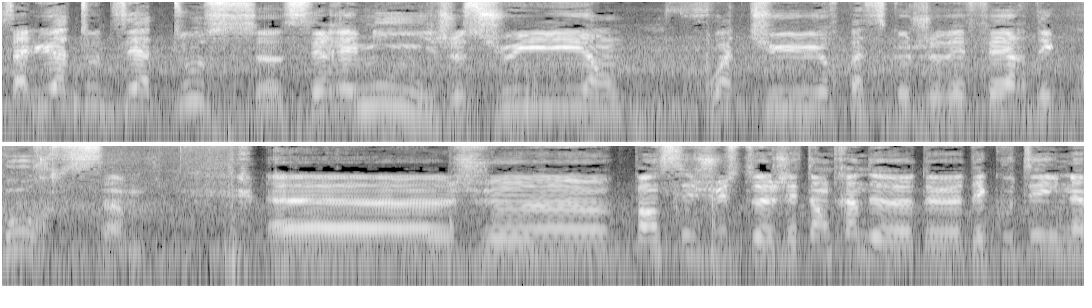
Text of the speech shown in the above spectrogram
Salut à toutes et à tous, c'est Rémi, je suis en voiture parce que je vais faire des courses. Euh, je pensais juste, j'étais en train de, d'écouter une,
